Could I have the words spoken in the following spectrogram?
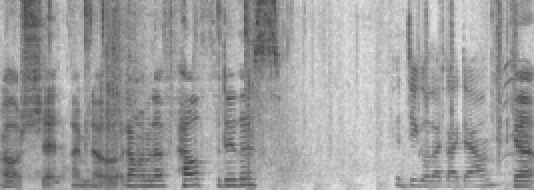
Oh shit, I'm no, I don't have enough health to do this. Could deagle that guy down. Yeah.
